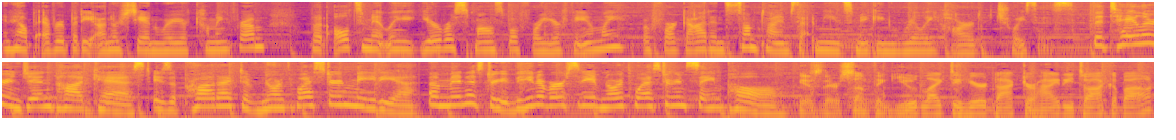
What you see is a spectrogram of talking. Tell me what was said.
and help everybody understand where you're coming from. But ultimately, you're responsible for your family before God. And sometimes that means making really hard choices. The Taylor and Jen podcast is a product of Northwestern Media, a ministry of the University of Northwestern St. Paul. Is there something you'd like to hear Dr. Heidi talk about?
